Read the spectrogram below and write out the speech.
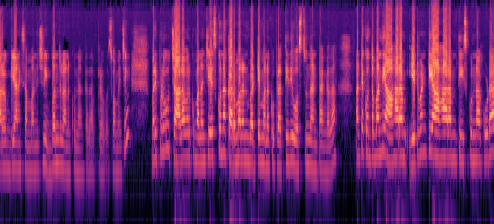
ఆరోగ్యానికి సంబంధించిన ఇబ్బందులు అనుకున్నాం కదా స్వామీజీ. మరి ఇప్పుడు చాలా వరకు మనం చేసుకున్న కర్మలను బట్టి మనకు ప్రతిదీ వస్తుంది అంటాం కదా. అంటే కొంతమంది ఆహారం ఎటువంటి ఆహారం తీసుకున్నా కూడా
